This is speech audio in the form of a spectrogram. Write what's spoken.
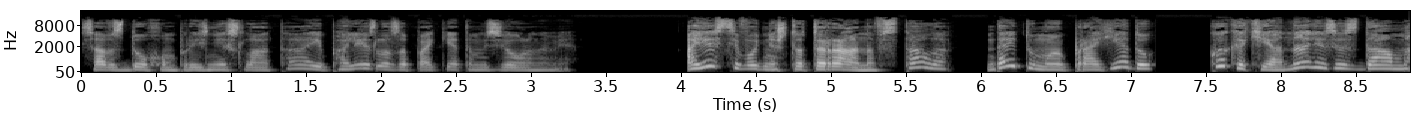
со вздохом произнесла та и полезла за пакетом с зернами. А я сегодня что-то рано встала, дай, думаю, проеду, кое-какие анализы сдам,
